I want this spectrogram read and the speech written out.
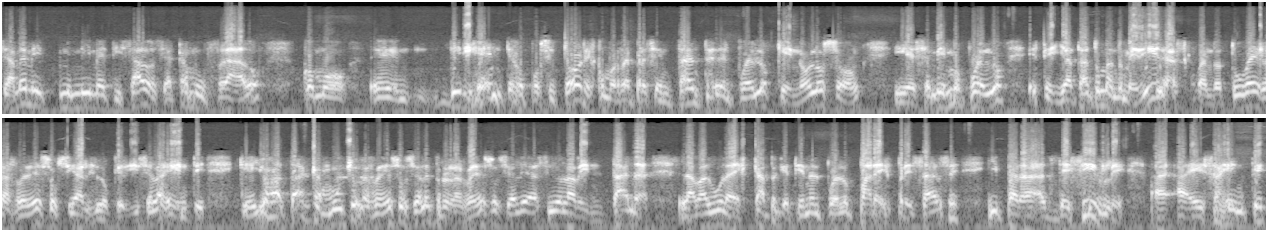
se ha mimetizado, se ha camuflado como eh, dirigentes, opositores, como representantes del pueblo que no lo son, y ese mismo pueblo este, ya está tomando medidas. Cuando tú ves las redes sociales, lo que dice la gente, que ellos atacan mucho las redes sociales, pero las redes sociales ha sido la ventana, la válvula de escape que tiene el pueblo para expresarse y para decirle a, esa gente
